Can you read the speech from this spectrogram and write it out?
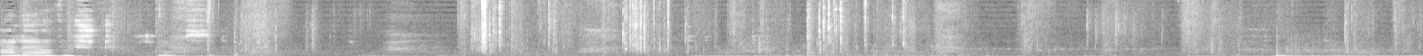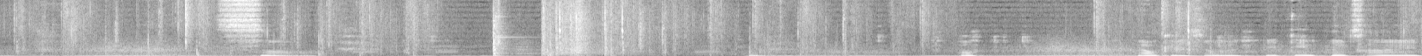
Alle erwischt, Jungs. So. Oh. Ja, okay, so. Mit dem Pilz ein.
